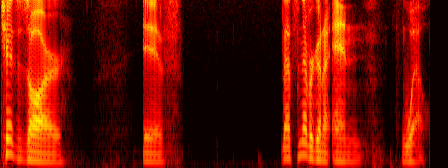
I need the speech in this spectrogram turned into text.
chances are, if that's never going to end well.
